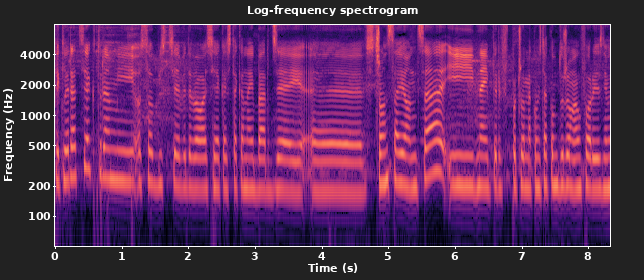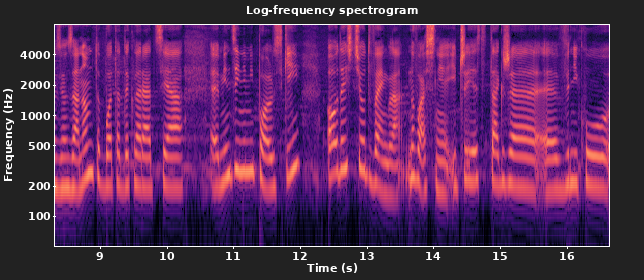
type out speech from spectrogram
Deklaracja, która mi osobiście wydawała się jakaś taka najbardziej e, wstrząsająca i najpierw poczułam jakąś taką dużą euforię z nią związaną, to była ta deklaracja e, między innymi Polski o odejściu od węgla. No właśnie, i czy jest tak, że e, w wyniku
